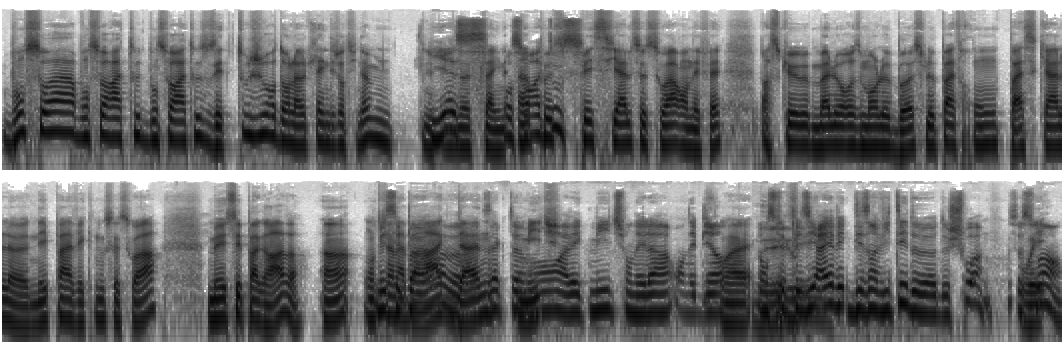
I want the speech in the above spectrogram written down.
Bonsoir, bonsoir à toutes, bonsoir à tous. Vous êtes toujours dans la hotline des gentilshommes. Une Yes, hotline un peu tous. spéciale ce soir, en effet, parce que malheureusement le boss, le patron Pascal euh, n'est pas avec nous ce soir, mais c'est pas grave, hein. On Mais tient la baraque, grave, Dan, exactement. Mitch. Avec Mitch, on est là, on est bien. Ouais. On se fait plaisir avec des invités de, de choix ce Oui. soir.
